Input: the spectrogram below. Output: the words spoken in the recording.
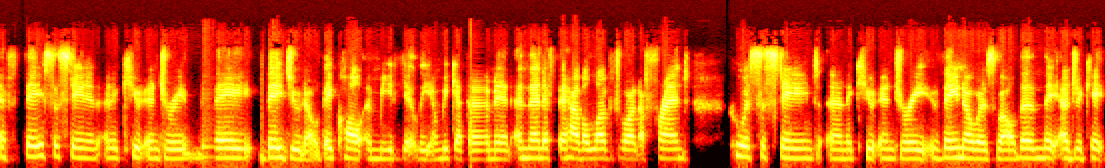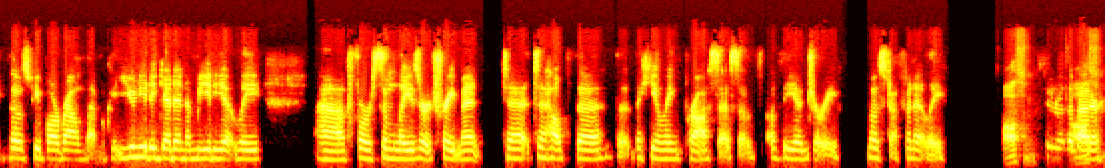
if they sustain an, acute injury they they do know they call immediately and we get them in and then if they have a loved one a friend who has sustained an acute injury they know as well. Then they educate those people around them. Okay you need to get in immediately uh, for some laser treatment to, to help the, the, the healing process of, of the injury most definitely. Awesome. Sooner the awesome. better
